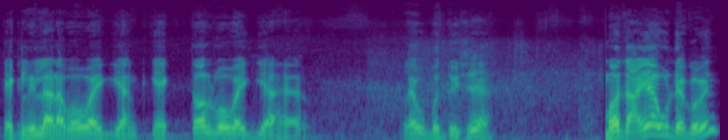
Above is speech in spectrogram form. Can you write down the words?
ક્યાંક લીલાડા વવાઈ ગયા ને ક્યાંક તલ વવાઈ ગયા હે એટલે એવું બધું છે. મધ અહીંયા ઉડે ગોવિંદ?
